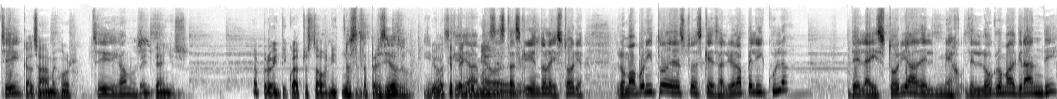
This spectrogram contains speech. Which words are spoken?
Sí, Calzaba mejor, sí, digamos. 20 años. Ah, pero 24 está bonito. No está precioso. Y Yo lo que que, tengo además miedo está es- escribiendo la historia. Lo más bonito de esto es que salió la película de la historia del, del logro más grande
